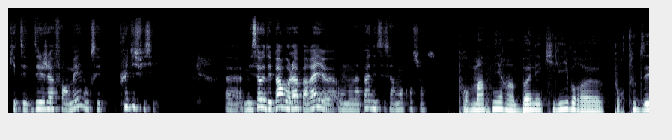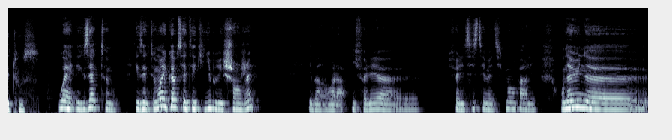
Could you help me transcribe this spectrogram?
qui était déjà formé, donc c'est plus difficile. mais ça au départ, voilà, pareil, on n'en a pas nécessairement conscience. Pour maintenir un bon équilibre pour toutes et tous. Ouais, exactement. Exactement. Et comme cet équilibre, il changeait, et ben voilà, il fallait, euh, il fallait systématiquement en parler. On a une, euh,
